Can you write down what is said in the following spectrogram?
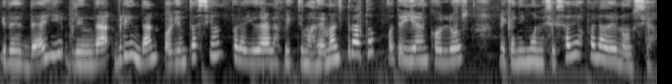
y desde allí brindan orientación para ayudar a las víctimas de maltrato o te guían con los mecanismos necesarios para la denuncia.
